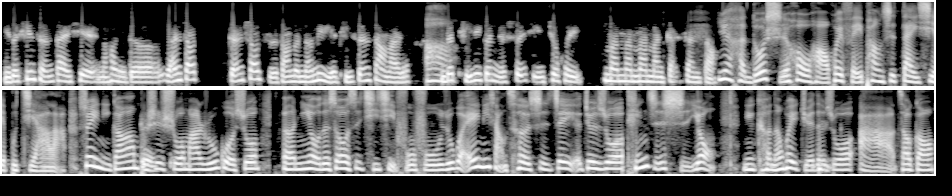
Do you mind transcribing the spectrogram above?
你的新陈代谢，然后你的燃烧燃烧脂肪的能力也提升上来了。啊你的体力跟你的身形就会慢慢慢慢改善到。因为很多时候哈，会肥胖是代谢不佳啦，所以你刚刚不是说吗？如果说呃，你有的时候是起起伏伏，如果诶你想测试这，就是说停止使用，你可能会觉得嗯说、啊，糟糕，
